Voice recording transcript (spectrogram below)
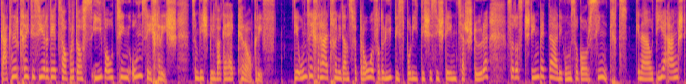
Gegner kritisieren jetzt aber, dass E-Voting unsicher ist, zum Beispiel wegen Hackerangriff. Die Unsicherheit könne dann das Vertrauen der Leute ins politische System zerstören, sodass die Stimmbeteiligung sogar sinkt. Genau diese Ängste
